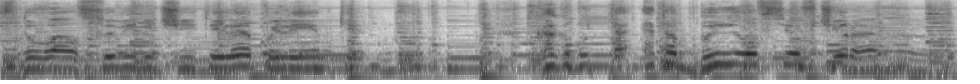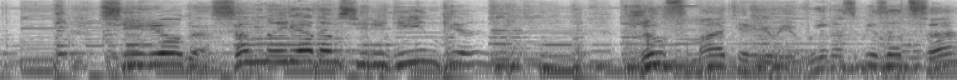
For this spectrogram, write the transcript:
Сдувал с увеличителя пылинки. Как будто это было все вчера. Серега со мной рядом в серединке Жил с матерью и вырос без отца.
